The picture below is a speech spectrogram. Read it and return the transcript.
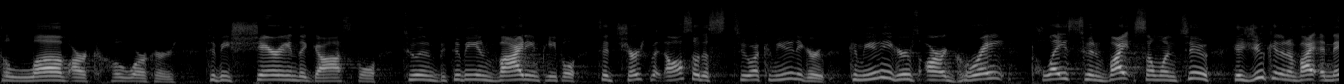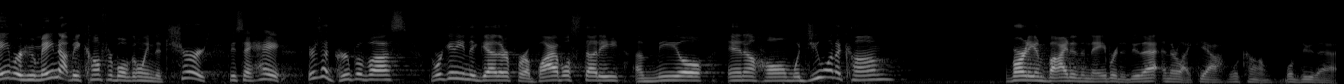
to love our coworkers, to be sharing the gospel, to, to be inviting people to church, but also to, to a community group. Community groups are a great place to invite someone to because you can invite a neighbor who may not be comfortable going to church. You say, hey, there's a group of us, we're getting together for a Bible study, a meal, in a home. Would you want to come? I've already invited a neighbor to do that, and they're like, yeah, we'll come. We'll do that.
